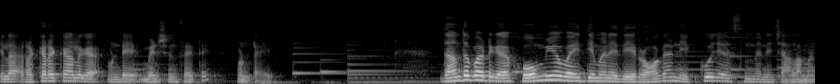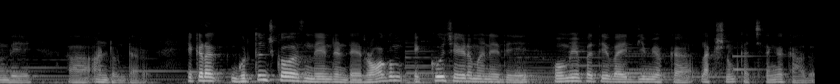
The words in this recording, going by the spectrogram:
ఇలా రకరకాలుగా ఉండే మెడిసిన్స్ అయితే ఉంటాయి. దాంతోపాటుగా హోమియో వైద్యం అనేది రోగాన్ని ఎక్కువ చేస్తుందని చాలామంది అంటుంటారు. ఇక్కడ గుర్తుంచుకోవాల్సింది ఏంటంటే రోగం ఎక్కువ చేయడం అనేది హోమియోపతి వైద్యం యొక్క లక్షణం ఖచ్చితంగా కాదు.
